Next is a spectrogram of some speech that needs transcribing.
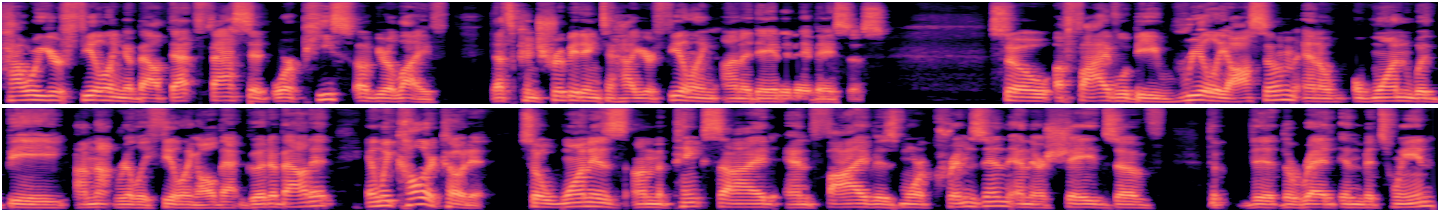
how are you feeling about that facet or piece of your life that's contributing to how you're feeling on a day to day basis? So a five would be really awesome. And a, a one would be, I'm not really feeling all that good about it. And we color code it. So one is on the pink side and five is more crimson and there's shades of the, the, the red in between.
